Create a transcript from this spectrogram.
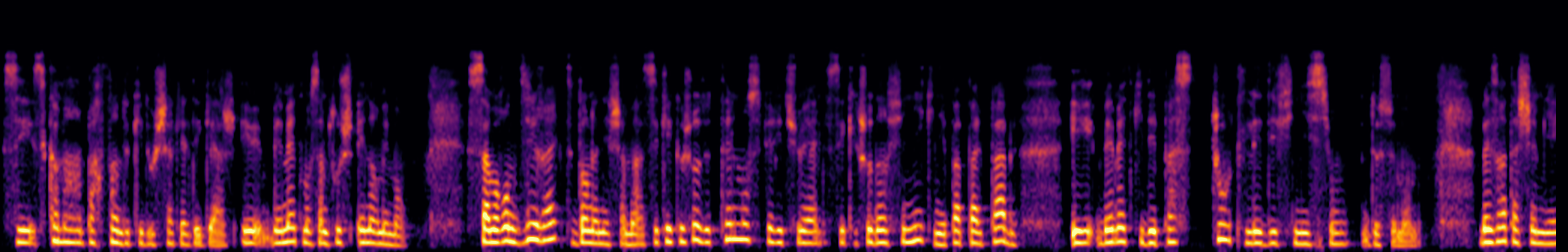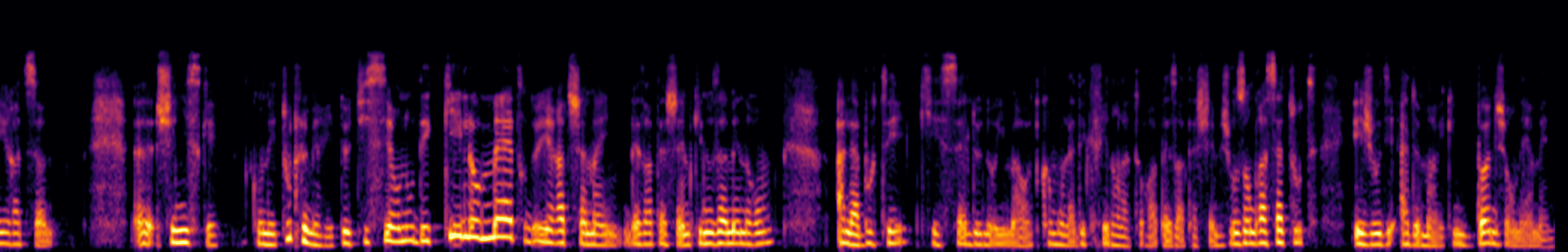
C'est comme un parfum de Kedusha qu'elle dégage et Bémet, moi, ça me touche énormément. Ça me rentre direct dans la neshama. C'est quelque chose de tellement spirituel, c'est quelque chose d'infini qui n'est pas palpable et Bémet qui dépasse toutes les définitions de ce monde. Bezrat Hashem Ratson, euh, chez Niske, qu'on ait tout le mérite de tisser en nous des kilomètres de Yirat Shamaim, Bezrat Hashem, qui nous amèneront à la beauté qui est celle de nos Imaot, comme on l'a décrit dans la Torah, Bezrat Hashem. Je vous embrasse à toutes et je vous dis à demain avec une bonne journée. Amen.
